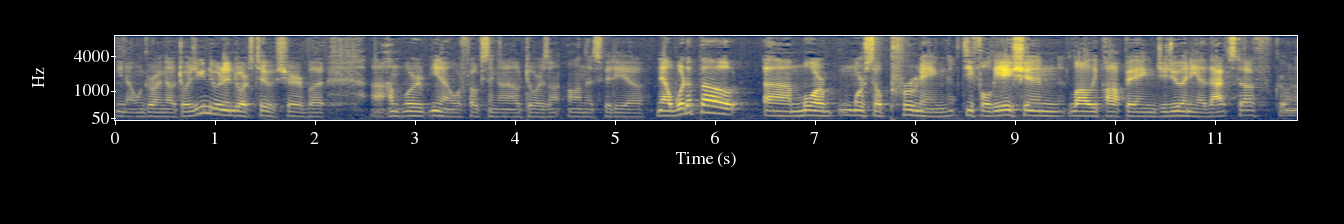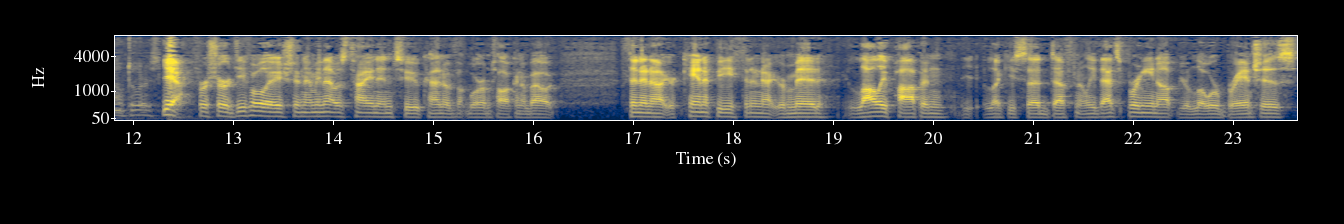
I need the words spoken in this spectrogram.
you know, when growing outdoors, you can do it indoors too, sure. But um, we're you know we're focusing on outdoors on, on this video. Now, what about uh, more more so pruning, defoliation, lollipopping? Do you do any of that stuff growing outdoors? Yeah, for sure. Defoliation. I mean, that was tying into kind of where I'm talking about thinning out your canopy, thinning out your mid, lollipopping, like you said, definitely. That's bringing up your lower branches.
